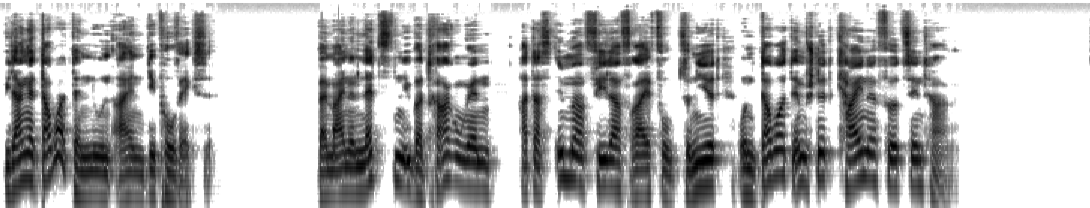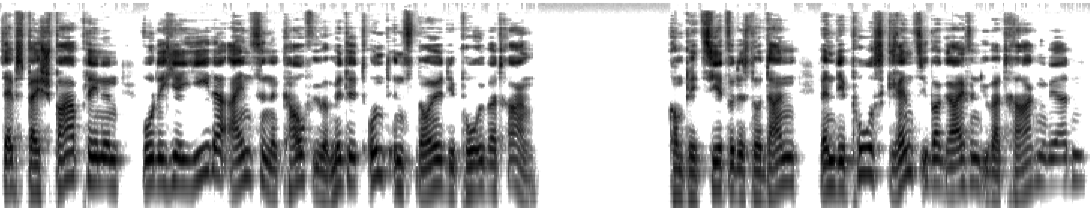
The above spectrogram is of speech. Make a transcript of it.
Wie lange dauert denn nun ein Depotwechsel? Bei meinen letzten Übertragungen hat das immer fehlerfrei funktioniert und dauerte im Schnitt keine 14 Tage. Selbst bei Sparplänen wurde hier jeder einzelne Kauf übermittelt und ins neue Depot übertragen. Kompliziert wird es nur dann, wenn Depots grenzübergreifend übertragen werden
